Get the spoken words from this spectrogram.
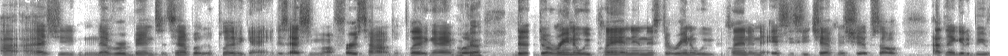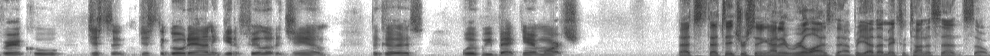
I, I actually never been to Tampa to play a game. This actually my first time to play a game. But okay. the, the arena we playing in is the arena we be playing in the SEC championship. So I think it'd be very cool just to just to go down and get a feel of the gym because we'll be back there in March. That's that's interesting. I didn't realize that, but yeah, that makes a ton of sense. So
